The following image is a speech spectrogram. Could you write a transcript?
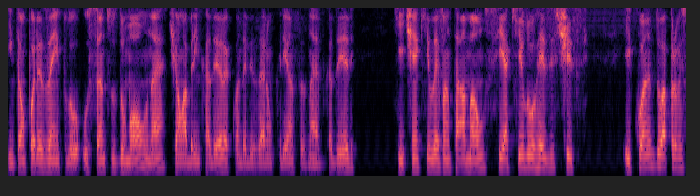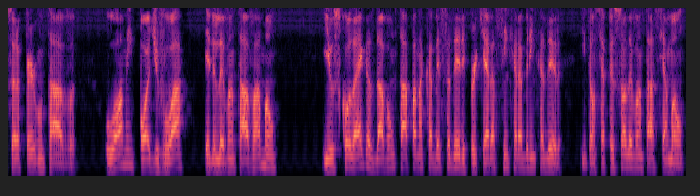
Então, por exemplo, o Santos Dumont, né, tinha uma brincadeira quando eles eram crianças na época dele, que tinha que levantar a mão se aquilo resistisse. E quando a professora perguntava: "O homem pode voar?", ele levantava a mão. E os colegas davam um tapa na cabeça dele, porque era assim que era a brincadeira. Então, se a pessoa levantasse a mão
